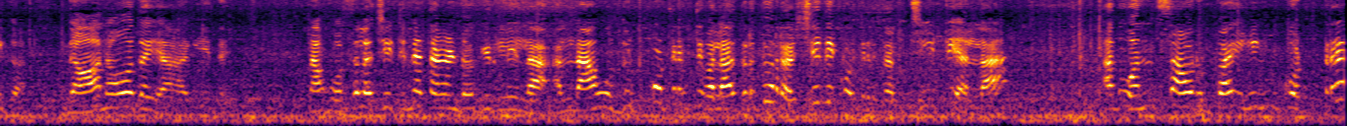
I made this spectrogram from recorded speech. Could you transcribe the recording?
ಈಗ ಜ್ಞಾನೋದಯ ಆಗಿದೆ. ನಾವು ಹೊಸಲ ಚೀಟಿನೇ ತಗೊಂಡೋಗಿರ್ಲಿಲ್ಲ. ಅಲ್ಲಿ ನಾವು ದುಡ್ಡು ಕೊಟ್ಟಿರ್ತೀವಲ್ಲ, ಅದ್ರದ್ದು ರಶೀದಿ ಕೊಟ್ಟಿರ್ತಾರೆ. ಚೀಟಿ ಅಲ್ಲ. ಅದು ಒಂದು ಸಾವಿರ ರೂಪಾಯಿ ಹಿಂಗೆ ಕೊಟ್ಟರೆ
